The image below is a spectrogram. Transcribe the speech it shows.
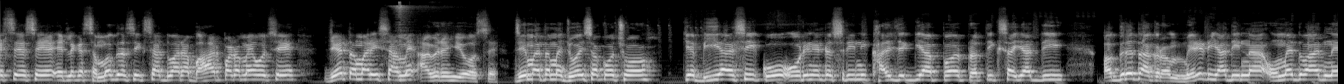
એસએસએ એટલે કે સમગ્ર શિક્ષા દ્વારા બહાર પાડવામાં છે, જે તમારી સામે આવી રહ્યો હશે. જેમાં તમે જોઈ શકો છો કે બીઆરસી કોઓર્ડિનેટરશ્રીની ખાલી જગ્યા પર પ્રતીક્ષા યાદી, અગ્રતાક્રમ મેરિટ યાદીના ઉમેદવારને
